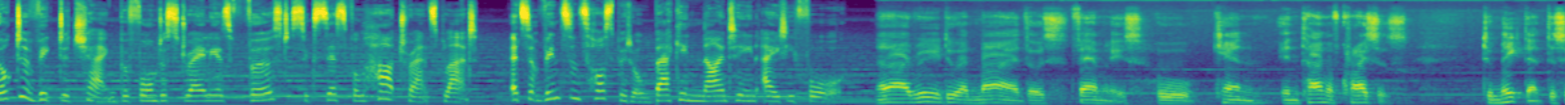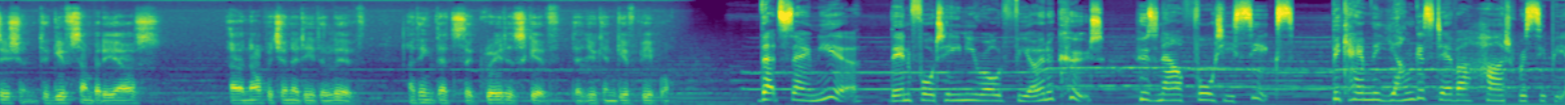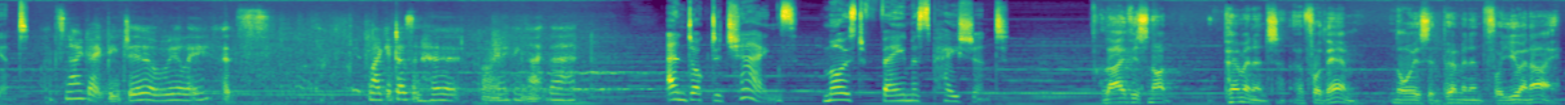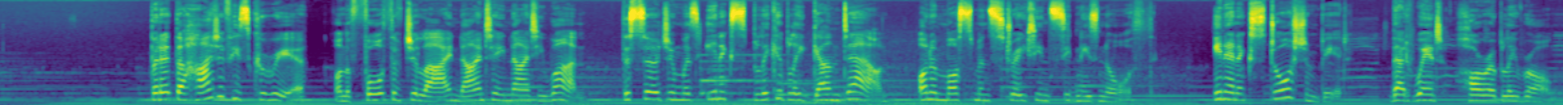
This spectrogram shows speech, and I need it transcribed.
Dr. Victor Chang performed Australia's first successful heart transplant at St Vincent's Hospital back in 1984. And I really do admire those families who can, in time of crisis, to make that decision to give somebody else an opportunity to live. I think that's the greatest gift that you can give people. That same year, then 14 year old Fiona Coote, who's now 46, became the youngest ever heart recipient. It's no great big deal, really. It's like it doesn't hurt or anything like that. And Dr. Chang's most famous patient. Life is not permanent for them, nor is it permanent for you and I. But at the height of his career, on the 4th of July 1991, the surgeon was inexplicably gunned down on a Mosman Street in Sydney's north in an extortion bid that went horribly wrong.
